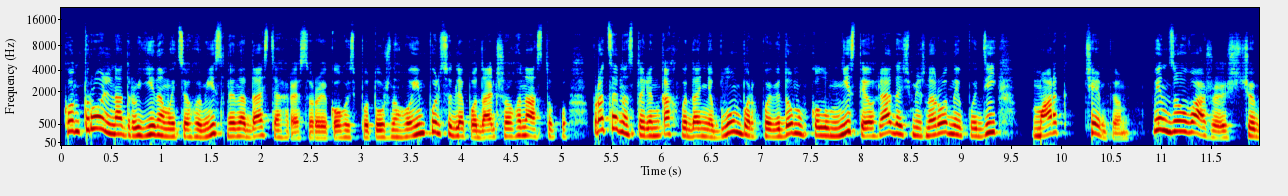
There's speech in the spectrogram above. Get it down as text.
контроль над руїнами цього міста не надасть агресору якогось потужного імпульсу для подальшого наступу. Про це на сторінках видання Bloomberg повідомив колумніст і оглядач міжнародних подій Марк Чемпіон. Він зауважує, що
